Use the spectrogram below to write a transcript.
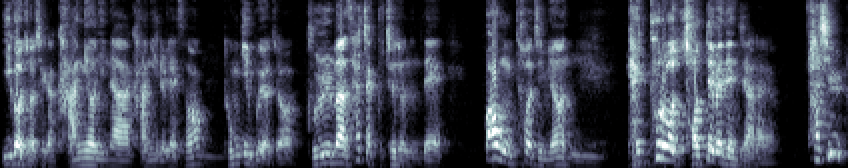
이거죠. 제가 강연이나 강의를 해서 음. 동기부여죠. 불만 살짝 붙여줬는데 뻥 터지면 음, 100%저 때문에 된지 알아요. 사실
